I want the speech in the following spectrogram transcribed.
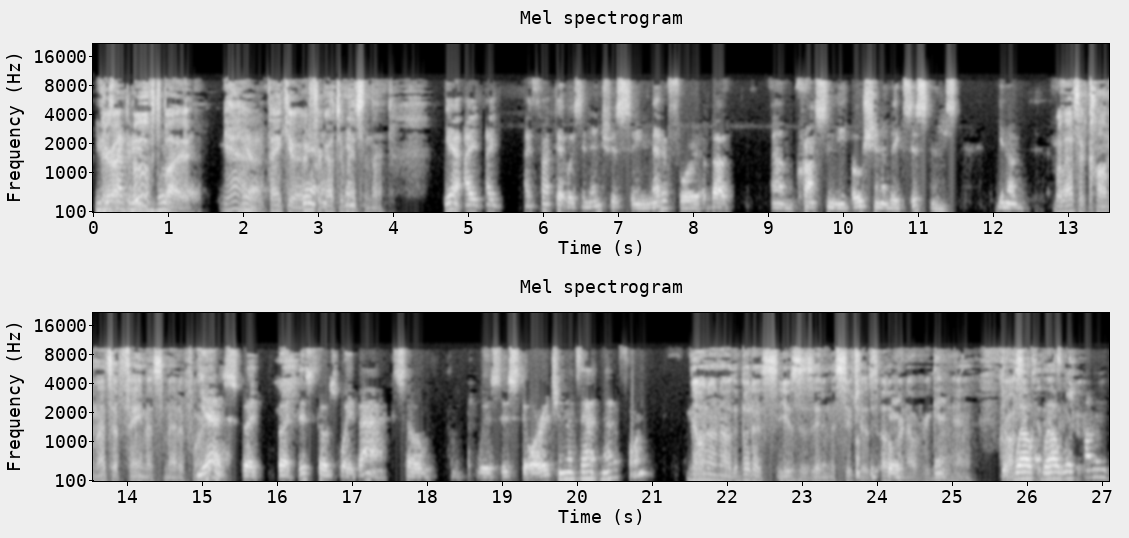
You They're just have to be moved by it. Yeah, Yeah. thank you. I Yeah, forgot to and- mention that. Yeah, I, I, I thought that was an interesting metaphor about um, crossing the ocean of existence. You know, Well, that's a com. That's a famous metaphor. yes, but but this goes way back. So, was this the origin of that metaphor? No, no, no. The Buddha uses it in the sutras over and over again. yeah. Yeah. Well, well, we're coming.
